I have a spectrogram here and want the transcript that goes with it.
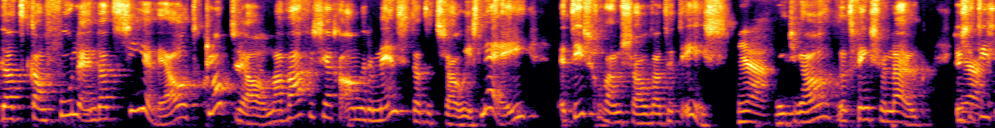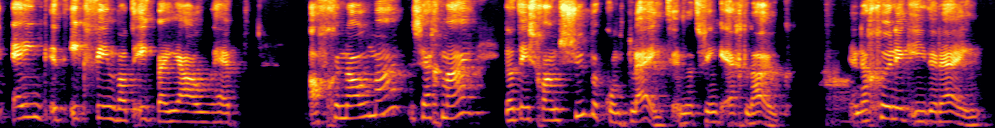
dat kan voelen en dat zie je wel. Het klopt wel. Maar waarvoor zeggen andere mensen dat het zo is? Nee, het is gewoon zo wat het is. Ja. Weet je wel? Dat vind ik zo leuk. Dus Ja. het is één, het, ik vind wat ik bij jou heb afgenomen, zeg maar, dat is gewoon super compleet. En dat vind ik echt leuk. En dat gun ik iedereen.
